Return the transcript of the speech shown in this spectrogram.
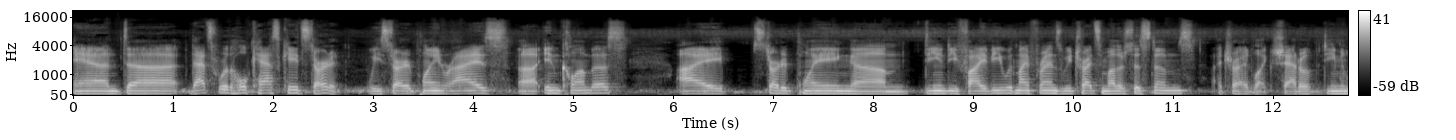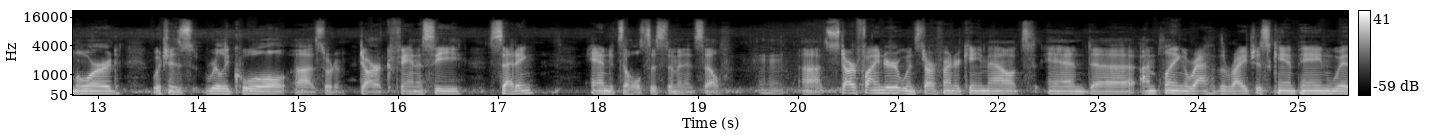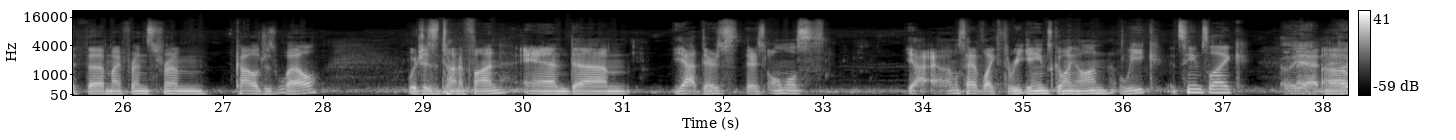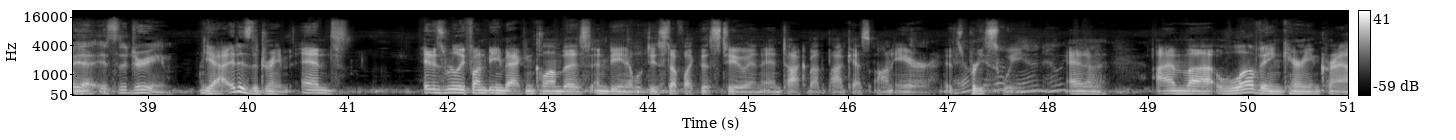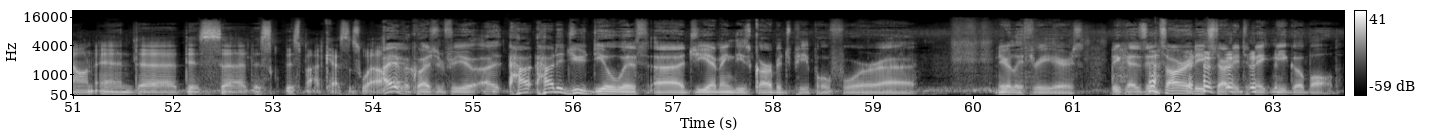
And uh, that's where the whole cascade started. We started playing Rise uh, in Columbus. I started playing um, D&D 5e with my friends. We tried some other systems. I tried like Shadow of the Demon Lord, which is really cool, uh, sort of dark fantasy setting, and it's a whole system in itself. Uh, Starfinder, when Starfinder came out, and uh, I'm playing a Wrath of the Righteous campaign with uh, my friends from college as well, which is a ton of fun. And um, yeah, there's there's almost yeah, I almost have like three games going on a week. It seems like. Oh yeah. Um, oh yeah. It's the dream. Yeah, it is the dream. And it is really fun being back in Columbus and being able to do stuff like this too and, and talk about the podcast on air. It's pretty sweet. And I'm, I'm uh, loving Carrion Crown and uh, this uh, this this podcast as well. I have a question for you. Uh, how how did you deal with uh, GMing these garbage people for uh, nearly three years? Because it's already starting to make me go bald.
